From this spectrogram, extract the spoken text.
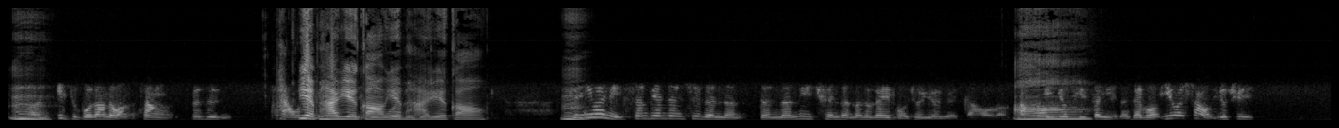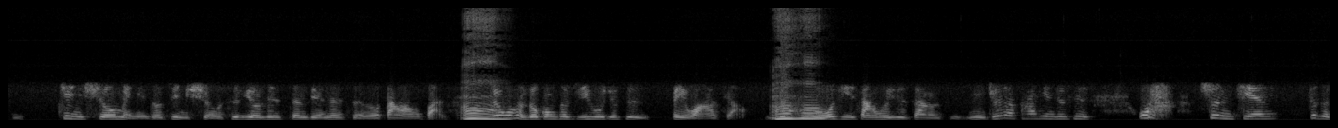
嗯，一直不断的往上，就是越爬越高，越爬越高。嗯因为你身边认识的能的能力圈的那个 level 就越来越高了，然后你就提升你的 level。因为像我就去进修，每年都进修，是又认身边认识很多大老板，嗯所以我很多工作几乎就是被挖角，嗯逻辑上会是这样子。你觉得发现就是哇，瞬间这个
